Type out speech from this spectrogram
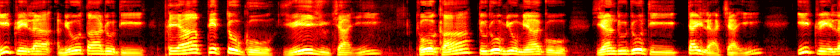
၏ဣဒေလအမျိုးသားတို့သည်ဖျားတစ်တို့ကိုရွေးယူကြ၏ထိုအခါသူတို့မြို့များကိုရန်သူတို့သည်တိုက်လာကြ၏ဣဒေလ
